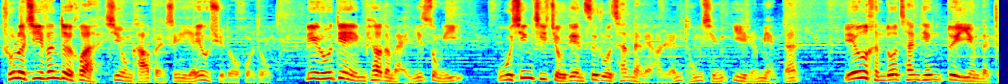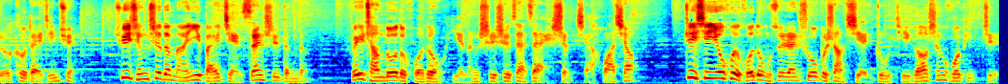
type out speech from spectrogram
除了积分兑换，信用卡本身也有许多活动，例如电影票的买一送一，五星级酒店自助餐的两人同行一人免单，也有很多餐厅对应的折扣代金券，屈臣氏的满一百减三十等等，非常多的活动也能实实在在省下花销。这些优惠活动虽然说不上显著提高生活品质，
